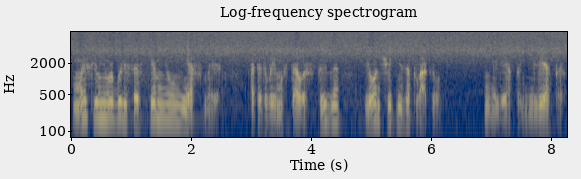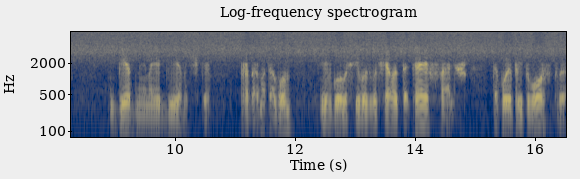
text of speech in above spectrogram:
Мысли у него были совсем неуместные — от этого ему стало стыдно, и он чуть не заплакал. «Нелепо, нелепо! Бедная моя девочка!» — пробормотал он, и в голосе его звучала такая фальшь, такое притворство,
